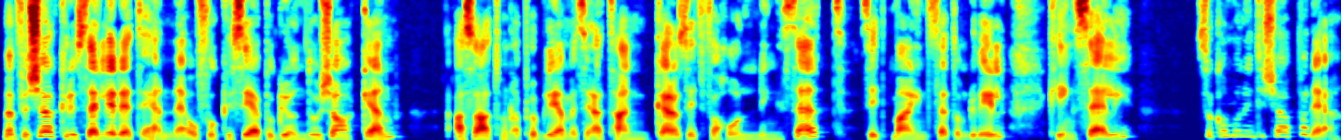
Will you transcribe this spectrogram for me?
men försöker du sälja det till henne och fokusera på grundorsaken, alltså att hon har problem med sina tankar och sitt förhållningssätt, sitt mindset om du vill, kring sälj, så kommer hon inte köpa det.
